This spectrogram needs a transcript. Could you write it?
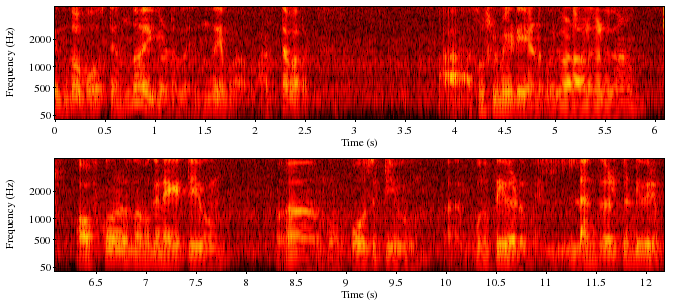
എന്തോ പോസ്റ്റ് എന്തോ ആയിക്കോട്ടെ എന്ത് വട്ടവർ സോഷ്യൽ മീഡിയയാണ് ഒരുപാട് ആളുകൾ കാണും. ഓഫ് കോഴ്സ് നമുക്ക് നെഗറ്റീവും പോസിറ്റീവും വൃത്തികേടും എല്ലാം കേൾക്കേണ്ടി വരും.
